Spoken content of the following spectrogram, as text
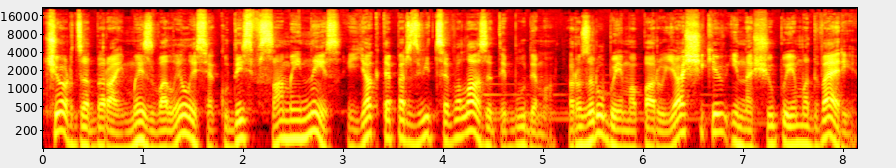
Чорт забирай, ми звалилися кудись в самий низ. Як тепер звідси вилазити будемо? Розрубуємо пару ящиків і нащупуємо двері.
